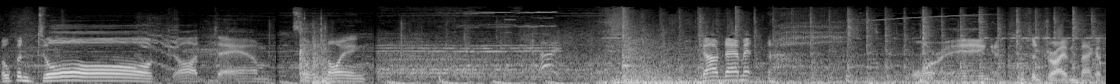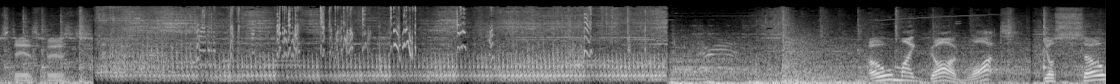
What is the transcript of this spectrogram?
open door!" God damn, so annoying. God damn it. Boring. I have to drive him back upstairs first. Oh my god, what? You're so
